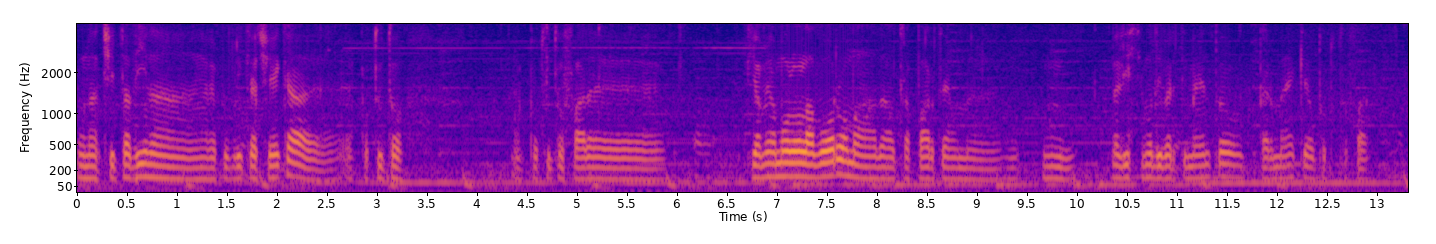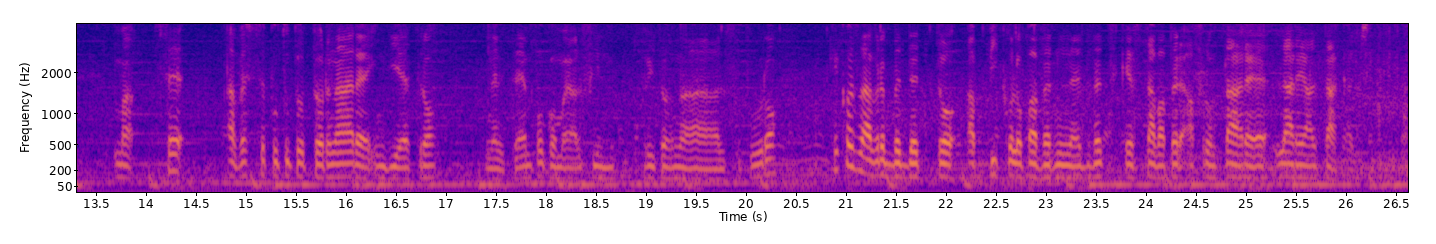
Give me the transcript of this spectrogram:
una cittadina in Repubblica Ceca e è potuto, potuto fare, chiamiamolo lavoro, ma d'altra parte è un, un bellissimo divertimento per me che ho potuto fare. Ma se avesse potuto tornare indietro nel tempo, come al film Ritorna al futuro, che cosa avrebbe detto a piccolo Pavel Nedved che stava per affrontare la realtà calcistica?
